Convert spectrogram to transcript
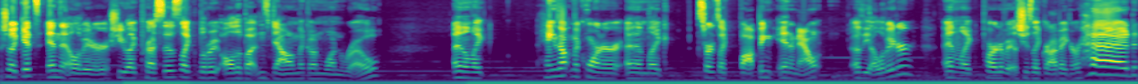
she like gets in the elevator. She like presses like literally all the buttons down like on one row, and then like hangs out in the corner, and then like starts like bopping in and out of the elevator. And like part of it, she's like grabbing her head,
